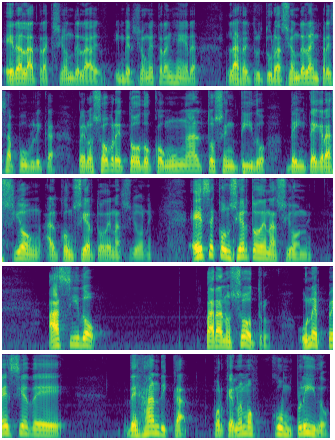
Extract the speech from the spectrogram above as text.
era la atracción de la inversión extranjera, la reestructuración de la empresa pública, pero sobre todo con un alto sentido de integración al concierto de naciones. Ese concierto de naciones ha sido para nosotros una especie de de hándicap porque no hemos cumplido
